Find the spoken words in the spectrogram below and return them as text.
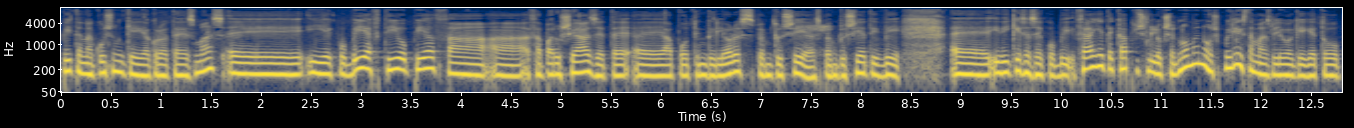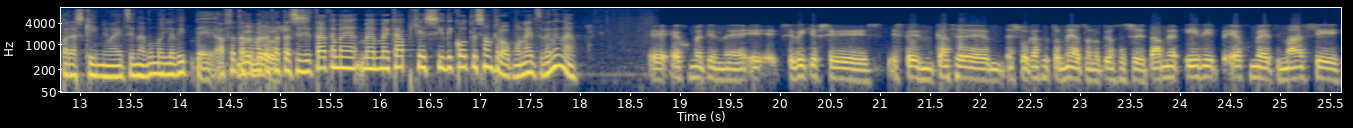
πείτε να ακούσουν και οι ακροατές μας ε, η εκπομπή αυτή η οποία θα, θα παρουσιάζεται ε, από την τηλεόραση της Πεμπτουσίας, Πεμπτουσία TV, ε, η δική σας εκπομπή. Θα έχετε κάποιους φιλοξενούμενους, μιλήστε μας λίγο και για το παρασκήνιο έτσι, να δούμε δηλαδή αυτά τα θέματα θα τα συζητάτε με, με, με κάποιες ειδικότητες ανθρώπων, έτσι δεν είναι; Έχουμε την εξειδίκευση στην κάθε, στο κάθε τομέα τον οποίο θα συζητάμε. Ήδη έχουμε ετοιμάσει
